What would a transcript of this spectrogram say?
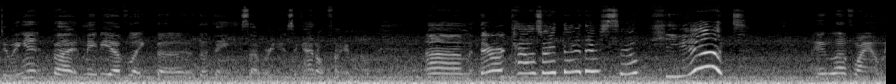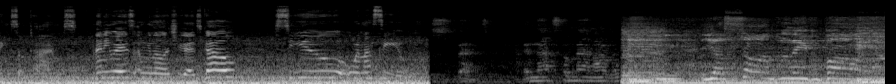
doing it but maybe of like the the things that we're using. I don't fucking know. Um, there are cows right there. They're so cute! I love Wyoming sometimes. Anyways I'm gonna let you guys go. See you when I see you. And that's the man I You're so unbelievable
